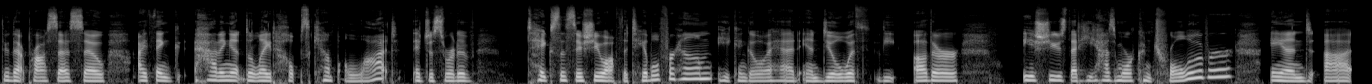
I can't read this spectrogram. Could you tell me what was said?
through that process. So I think having it delayed helps Kemp a lot. It just sort of takes this issue off the table for him. He can go ahead and deal with the other issues that he has more control over and uh,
